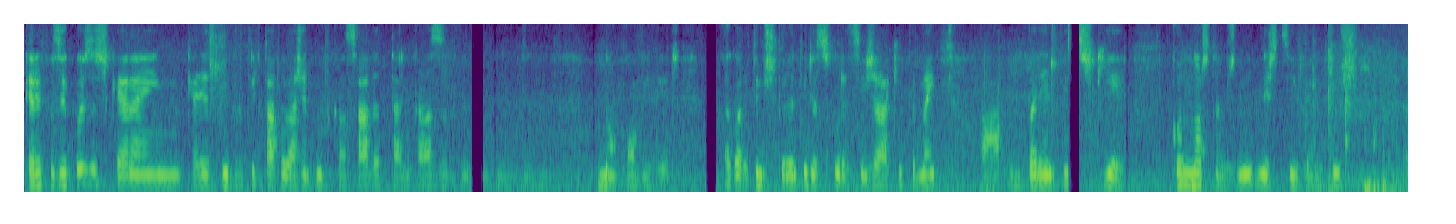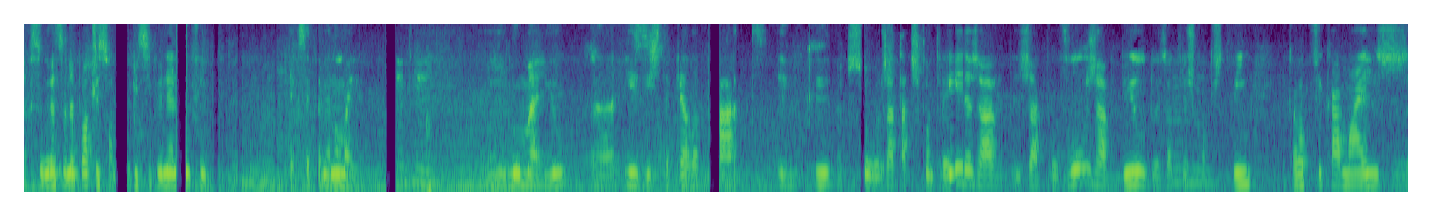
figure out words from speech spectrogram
querem fazer coisas, querem, querem se divertir, está toda a gente muito cansada, está em casa de, de, de não conviver. Agora, temos que garantir a segurança e já aqui também há um parênteses que é, quando nós estamos nestes eventos, a segurança não pode ser só no princípio nem no fim, é que ser também no meio. E no meio uh, existe aquela parte em que a pessoa já está descontraída, já, já provou, já bebeu dois ou três uhum. copos de vinho, acaba por ficar mais,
